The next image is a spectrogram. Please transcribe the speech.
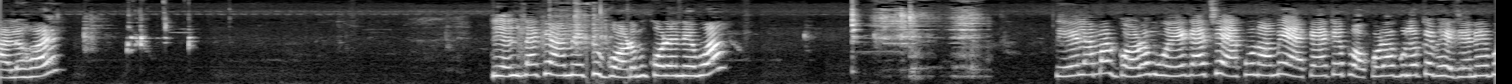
ভালো হয়। তেলটাকে আমি একটু গরম করে নেব। তেল আমার গরম হয়ে গেছে, এখন আমি একে একে পকোড়াগুলোকে ভেজে নেব।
